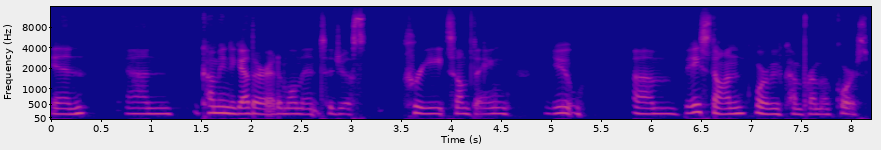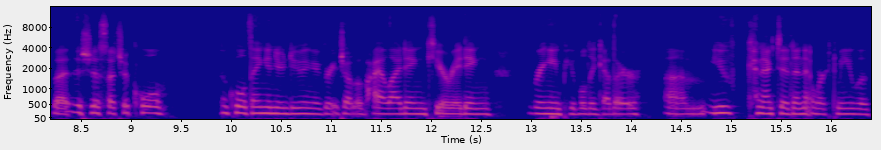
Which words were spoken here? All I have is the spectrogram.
in and coming together at a moment to just create something new um, based on where we've come from, of course. But it's just such a cool, a cool thing, and you're doing a great job of highlighting, curating, bringing people together. Um, you've connected and networked me with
